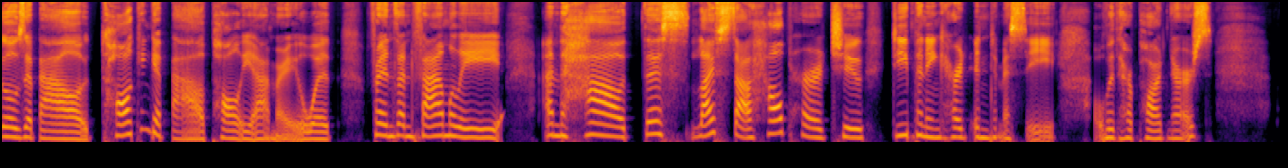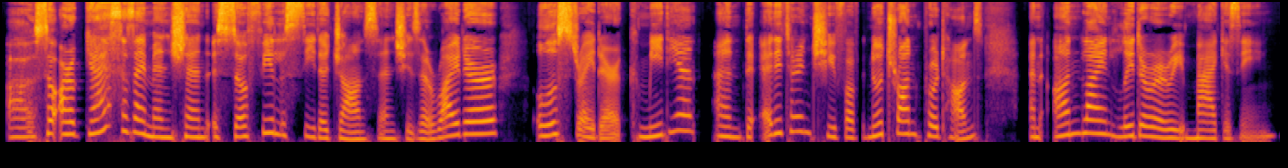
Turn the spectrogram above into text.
goes about talking about polyamory with friends and family and how this lifestyle helped her to deepening her intimacy with her partners. Uh, so our guest, as I mentioned, is Sophie Lucido Johnson. She's a writer, illustrator, comedian, and the editor in chief of Neutron Protons, an online literary magazine.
